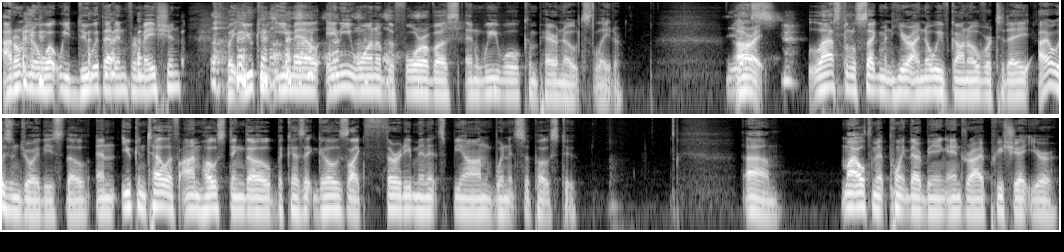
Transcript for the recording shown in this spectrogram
I don't know what we do with that information, but you can email any one of the four of us, and we will compare notes later. Yes. All right. Last little segment here. I know we've gone over today. I always enjoy these though, and you can tell if I'm hosting though because it goes like 30 minutes beyond when it's supposed to. Um, my ultimate point there being, Andrew, I appreciate your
